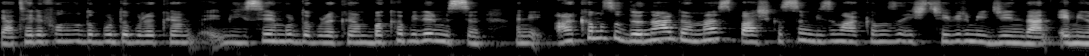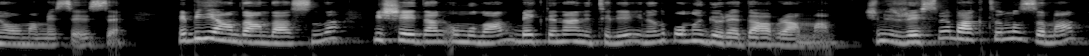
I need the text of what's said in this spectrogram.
Ya telefonumu da burada bırakıyorum, bilgisayarımı burada bırakıyorum. Bakabilir misin? Hani arkamızı döner dönmez başkasının bizim arkamızdan iş çevirmeyeceğinden emin olma meselesi. Ve bir yandan da aslında bir şeyden umulan, beklenen niteliğe inanıp ona göre davranmam. Şimdi resme baktığımız zaman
